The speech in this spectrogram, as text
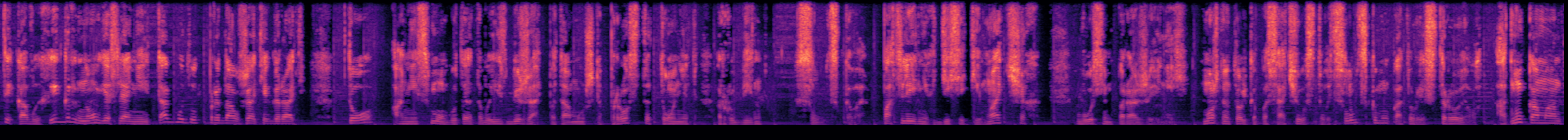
стыковых игр, но если они и так будут продолжать играть, то они смогут этого избежать, потому что просто тонет Рубин Слуцкого. В последних десяти матчах 8 поражений. Можно только посочувствовать Слуцкому, который строил одну команду,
